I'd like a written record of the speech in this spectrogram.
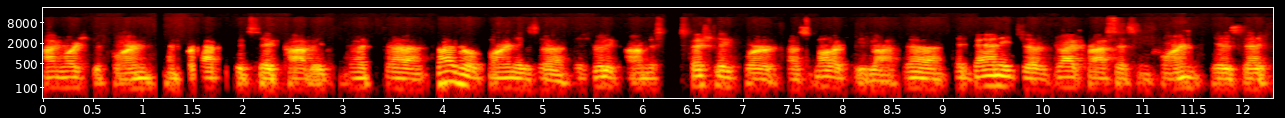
high moisture corn and perhaps you could say cabbage. But uh, dry rolled corn is uh, is really common, especially for a smaller feedlot. The advantage of dry processing corn is that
